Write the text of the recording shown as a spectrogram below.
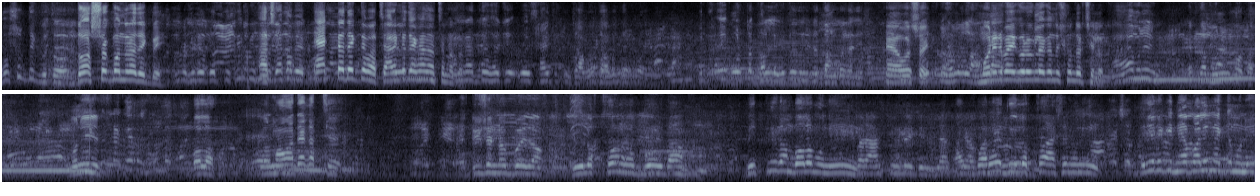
দর্শক দেখবে তো। দর্শক বন্ধুরা দেখবে। আচ্ছা একটা দেখতে পাচ্ছি আরেকটা দেখা যাচ্ছে না তো। আমরা তো হচ্ছে ওই সাইডে একটু যাব যাব কিন্তু এই বোর্ডটা ভালো লেগে তো এটার দামটা হ্যাঁ অবশ্যই। মনির ভাই গরুগুলো কিন্তু সুন্দর ছিল। হ্যাঁ মনির একদম মনির কথা। মনির। বলো মামা দেখাচ্ছে। দুইশো নব্বই দাম। দুই লক্ষ নব্বই দাম। বিক্রি দাম বলো মনি। একবারে দুই লক্ষ আশি মনি। এই যে কি নেপালি নাকি মনি?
